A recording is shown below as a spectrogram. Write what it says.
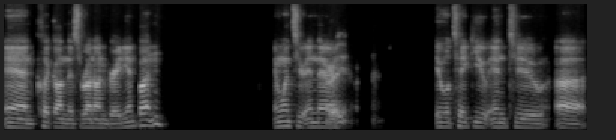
and click on this Run on Gradient button. And once you're in there, right. it will take you into uh,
